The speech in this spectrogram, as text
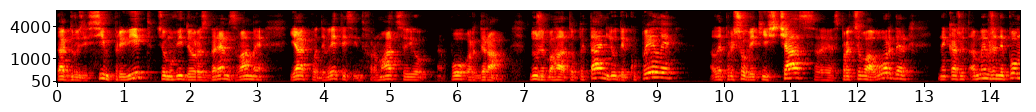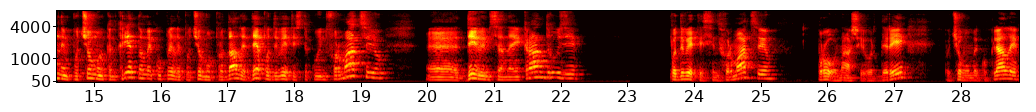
Так, друзі, всім привіт! В цьому відео розберемо з вами, як подивитись інформацію по ордерам. Дуже багато питань, люди купили, але пройшов якийсь час, е, спрацював ордер. Вони кажуть, а ми вже не пам'ятаємо, по чому конкретно ми купили, по чому продали, де подивитись таку інформацію. Е, Дивимося на екран, друзі. Подивитись інформацію про наші ордери, по чому ми купляли.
